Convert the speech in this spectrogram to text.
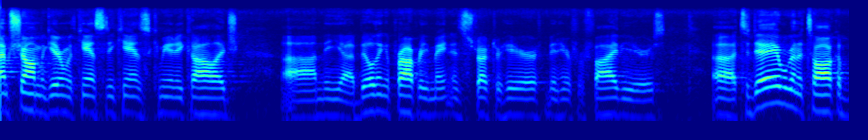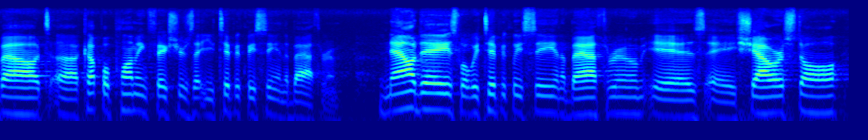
I'm Sean McGivern with Kansas City, Kansas Community College. Uh, I'm the uh, building and property maintenance instructor here. I've Been here for five years. Uh, today we're going to talk about uh, a couple plumbing fixtures that you typically see in the bathroom. Nowadays, what we typically see in a bathroom is a shower stall,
